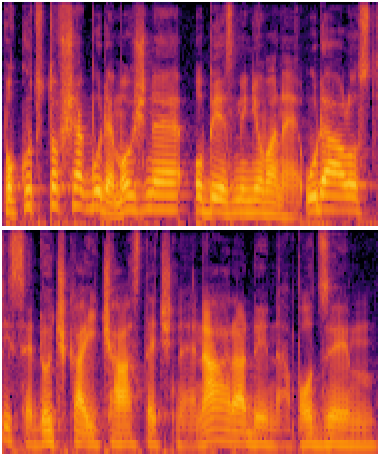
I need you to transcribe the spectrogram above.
Pokud to však bude možné, obě zmiňované události se dočkají částečné náhrady na podzim.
